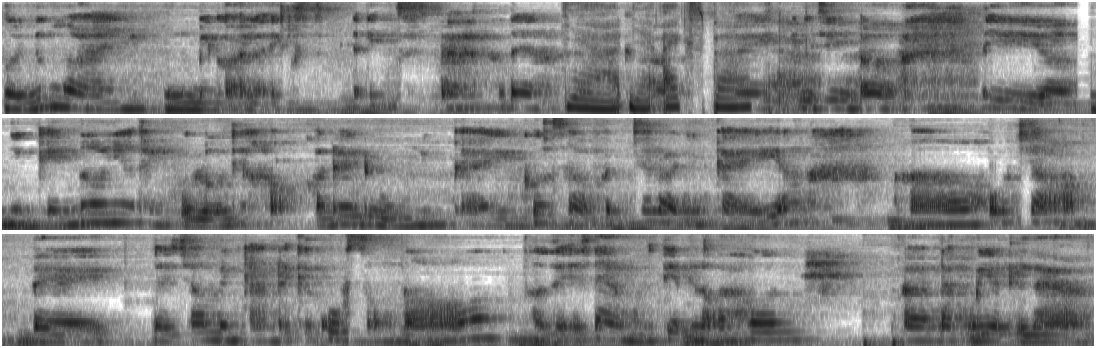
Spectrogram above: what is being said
người nước ngoài mình gọi là ex, expat đây à? dạ dạ expat. Ờ, thì uh, những cái nơi như thành phố lớn thì họ có đầy đủ những cái cơ sở vật chất và những cái uh, hỗ trợ về để cho mình cảm thấy cái cuộc sống nó, nó dễ dàng và tiện lợi hơn uh, đặc biệt là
